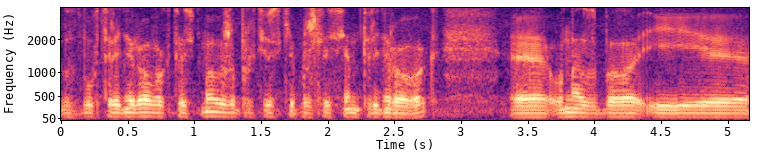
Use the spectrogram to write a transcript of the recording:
с двух тренировок. То есть мы уже практически прошли семь тренировок. Э, у нас было и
